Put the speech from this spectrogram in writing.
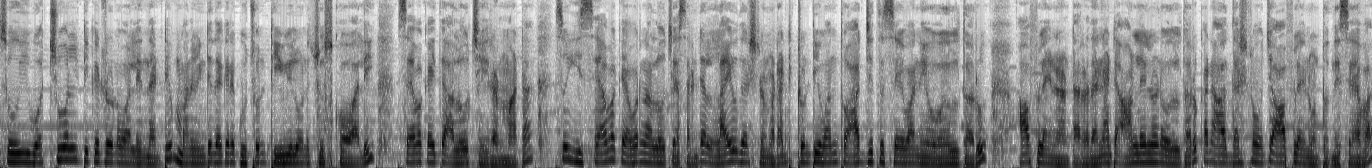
సో ఈ వర్చువల్ టికెట్లు ఉన్న వాళ్ళు ఏంటంటే మనం ఇంటి దగ్గర కూర్చొని టీవీలోనే చూసుకోవాలి. సేవకైతే అలౌ చేయరు అనమాట సో ఈ సేవకు ఎవరిని అలౌ చేస్తారంటే లైవ్ దర్శనం అనమాట అంటే ట్వంటీ వన్త్ ఆర్జిత సేవ అని వదులుతారు. ఆఫ్లైన్ అంటారు దాన్ని. అంటే ఆన్లైన్లోనే వదులుతారు. కానీ ఆ దర్శనం వచ్చి ఆఫ్లైన్ ఉంటుంది సేవ.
